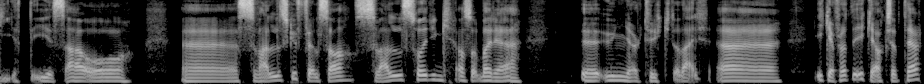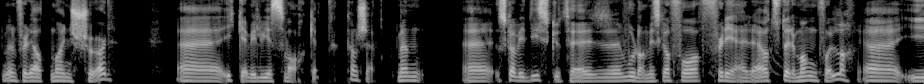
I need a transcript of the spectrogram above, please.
bite i seg og eh, svelge skuffelser, svelge sorg. Altså bare eh, undertrykk det der. Eh, ikke fordi det ikke er akseptert, men fordi at man sjøl eh, ikke vil vise svakhet, kanskje. Men skal vi diskutere hvordan vi skal få flere og et større mangfold da, eh, i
